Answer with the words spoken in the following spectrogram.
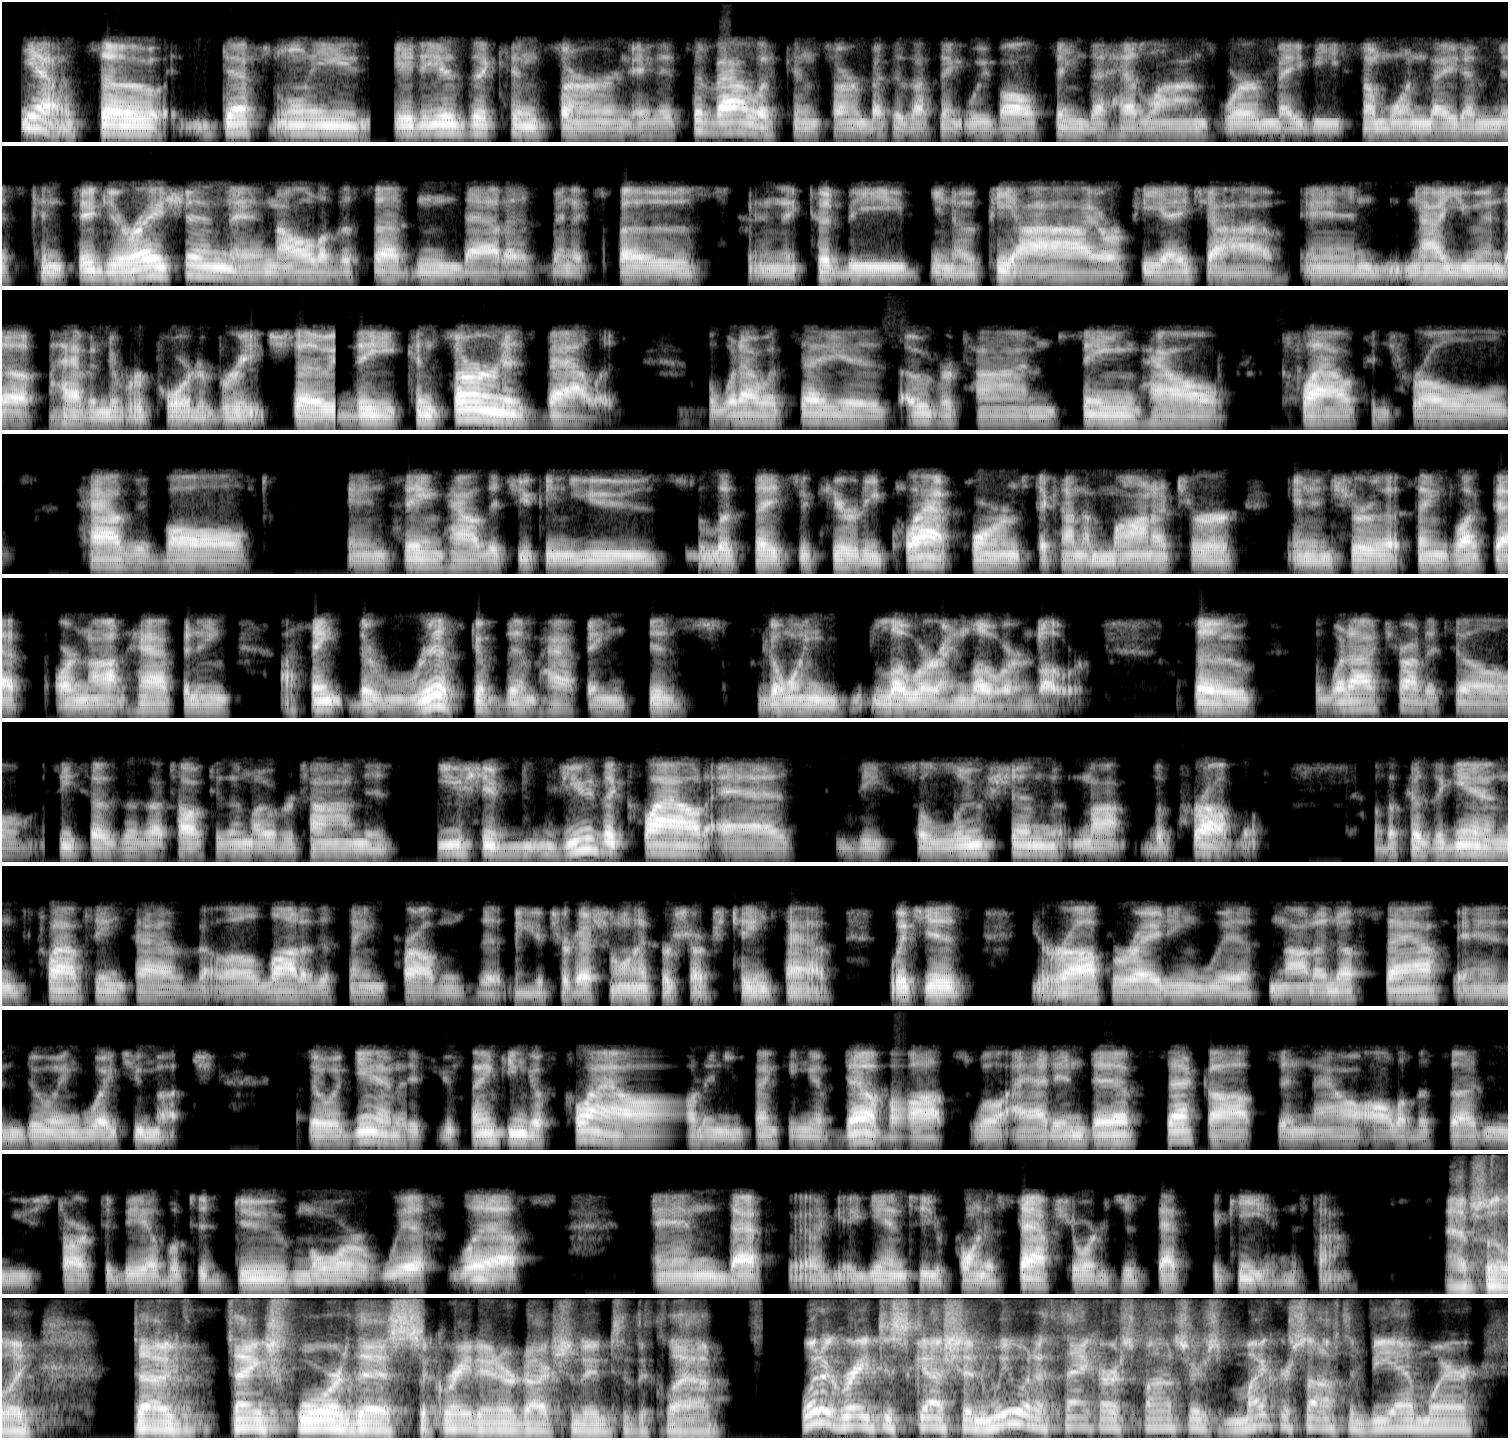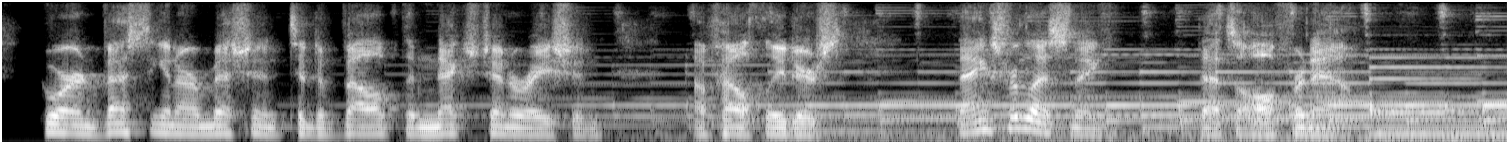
Yeah so definitely it is a concern and it's a valid concern because i think we've all seen the headlines where maybe someone made a misconfiguration and all of a sudden data has been exposed and it could be you know pii or phi and now you end up having to report a breach. So the concern is valid but what I would say is over time, seeing how cloud controls have evolved and seeing how that you can use, let's say, security platforms to kind of monitor and ensure that things like that are not happening. I think the risk of them happening is going lower and lower and lower. So what I try to tell CISOs as I talk to them over time is you should view the cloud as the solution, not the problem because again, cloud teams have a lot of the same problems that your traditional infrastructure teams have, which is you're operating with not enough staff and doing way too much. So again, if you're thinking of cloud and you're thinking of DevOps, we'll add in DevSecOps, and now all of a sudden you start to be able to do more with less. And that's again to your point of staff shortages. That's the key in this time. Absolutely, Doug. Thanks for this great introduction into the cloud. What a great discussion. We want to thank our sponsors, Microsoft and VMware, who are investing in our mission to develop the next generation of health leaders. Thanks for listening. That's all for now.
